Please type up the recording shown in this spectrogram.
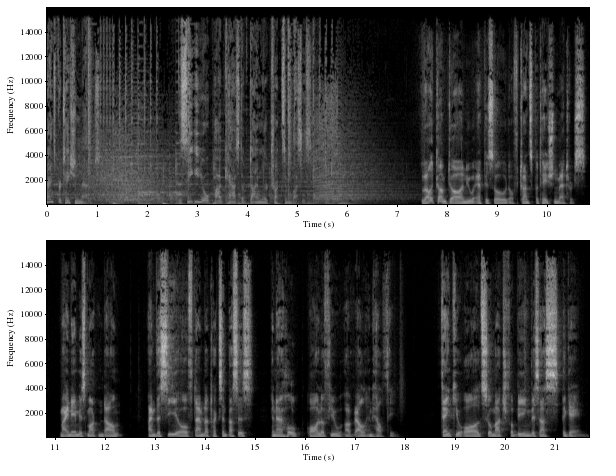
Transportation Matters, the CEO podcast of Daimler Trucks and Buses. Welcome to our new episode of Transportation Matters. My name is Martin Daum. I'm the CEO of Daimler Trucks and Buses, and I hope all of you are well and healthy. Thank you all so much for being with us again.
